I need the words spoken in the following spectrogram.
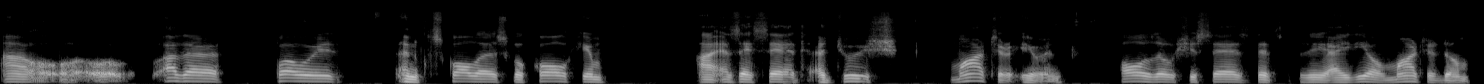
uh, other poets and scholars who call him, uh, as I said, a Jewish martyr, even, although she says that the idea of martyrdom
